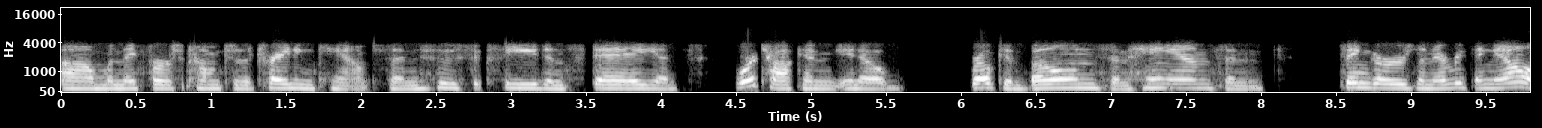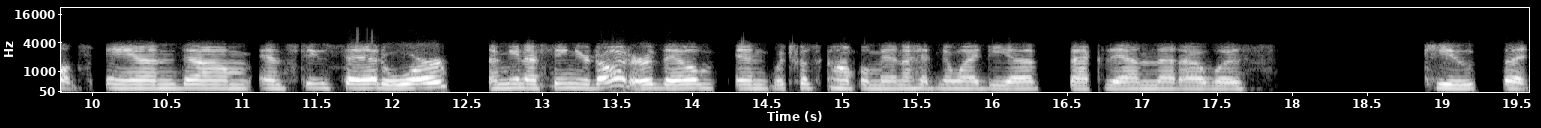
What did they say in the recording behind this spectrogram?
um, when they first come to the training camps and who succeed and stay. And we're talking, you know, broken bones and hands and fingers and everything else. And um, and Stu said, or I mean, I've seen your daughter. They'll and which was a compliment. I had no idea back then that I was cute, but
